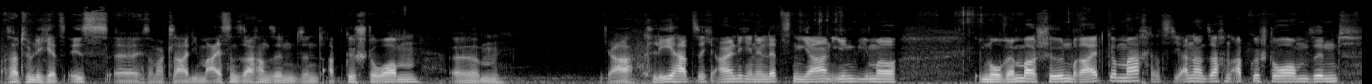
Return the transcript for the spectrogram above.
was natürlich jetzt ist, äh, ich sag mal klar, die meisten Sachen sind, sind abgestorben. Ähm, ja, Klee hat sich eigentlich in den letzten Jahren irgendwie immer im November schön breit gemacht, als die anderen Sachen abgestorben sind.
